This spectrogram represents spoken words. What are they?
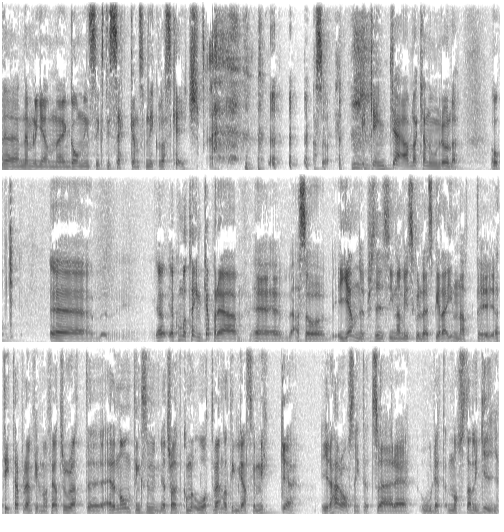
Eh, nämligen eh, Gone in 60 seconds med Nicolas Cage. alltså, vilken jävla kanonrulle. Och eh, jag, jag kommer att tänka på det eh, alltså, igen nu precis innan vi skulle spela in att eh, jag tittar på den filmen för jag tror att eh, är det någonting som jag tror att vi kommer återvända till ganska mycket i det här avsnittet så är det ordet nostalgi.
